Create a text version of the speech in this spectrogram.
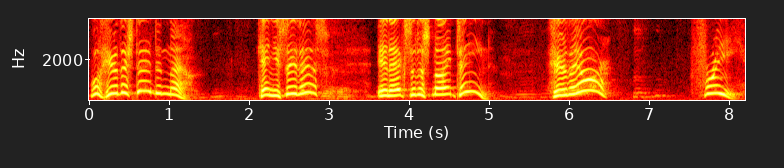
well, here they're standing now. Can you see this? In Exodus 19, here they are, free.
